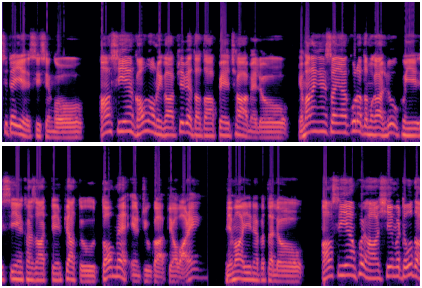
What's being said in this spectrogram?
စစ်တပ်ရဲ့အစီအစဉ်ကိုအာဆီယံခေါင်းဆောင်တွေကပြည့်ပြတ်သားသားပယ်ချရမယ်လို့မြန်မာနိုင်ငံဆိုင်ရာကုလသမဂ္ဂလူ့အခွင့်အရေးအစည်းအဝေးတင်ပြသူတောမက်အန်ဒရူးကပြောပါတယ်။မြန်မာအရေးနဲ့ပတ်သက်လို့အာဆီယံအဖွဲ့ဟာရှေ့မတိုးတာ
